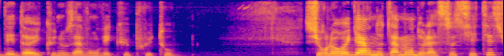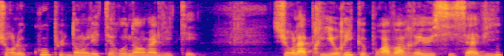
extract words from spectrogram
des deuils que nous avons vécus plus tôt. Sur le regard notamment de la société sur le couple dans l'hétéronormalité, sur l'a priori que pour avoir réussi sa vie,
